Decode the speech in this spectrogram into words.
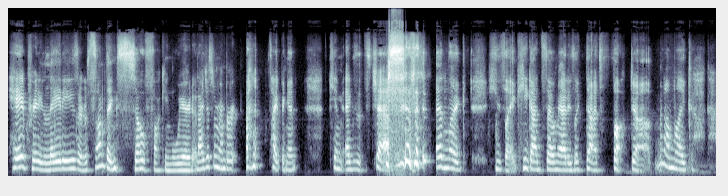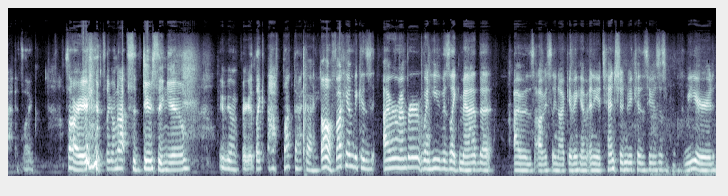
hey pretty ladies or something so fucking weird. And i just remember typing in kim exits chat and like he's like he got so mad. He's like that's fucked up. And i'm like oh god it's like sorry. It's like i'm not seducing you. Maybe haven't figured like ah fuck that guy. Oh, fuck him because I remember when he was like mad that I was obviously not giving him any attention because he was just weird.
